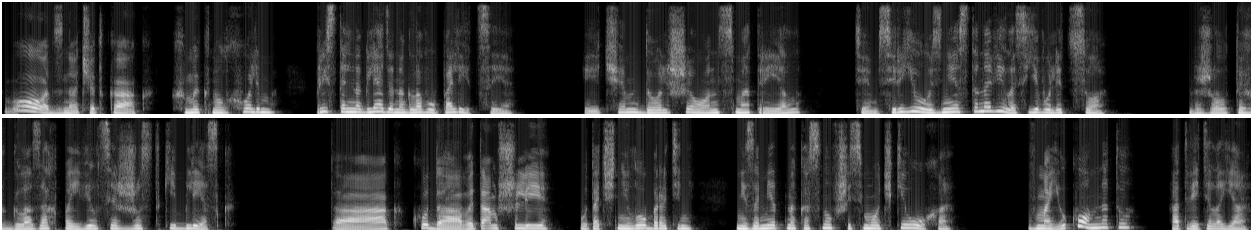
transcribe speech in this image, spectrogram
«Вот, значит, как», — хмыкнул Холм, пристально глядя на главу полиции. И чем дольше он смотрел, тем серьезнее становилось его лицо. В желтых глазах появился жесткий блеск. «Так, куда вы там шли?» — уточнил оборотень, незаметно коснувшись мочки уха. «В мою комнату», — ответила я.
